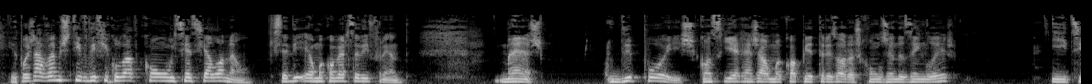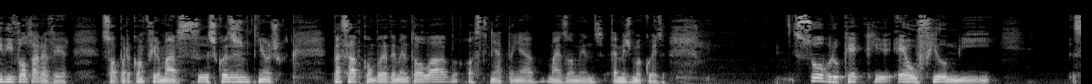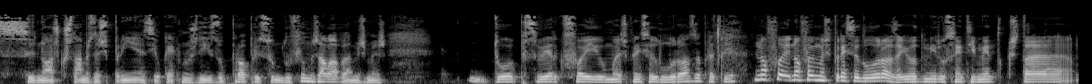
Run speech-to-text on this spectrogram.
E depois já vamos se tive dificuldade com o essencial ou não. Isso é, é uma conversa diferente. Mas, depois consegui arranjar uma cópia de 3 horas com legendas em inglês e decidi voltar a ver, só para confirmar se as coisas me tinham passado completamente ao lado ou se tinha apanhado mais ou menos a mesma coisa. Sobre o que é que é o filme e se nós gostámos da experiência, o que é que nos diz o próprio sumo do filme, já lá vamos, mas estou a perceber que foi uma experiência dolorosa para ti? Não foi, não foi uma experiência dolorosa. Eu admiro o sentimento que está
